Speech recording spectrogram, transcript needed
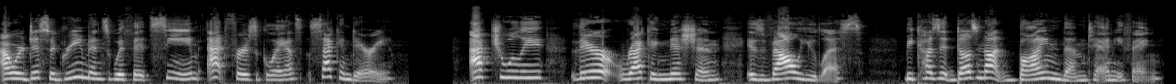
our disagreements with it seem, at first glance, secondary. Actually, their recognition is valueless because it does not bind them to anything.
